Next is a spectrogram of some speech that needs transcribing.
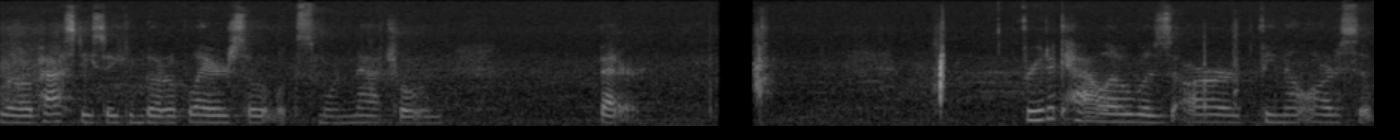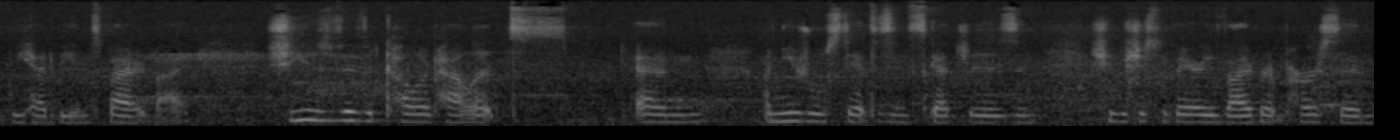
low opacity so you can build up layers so it looks more natural and better. Frida Kahlo was our female artist that we had to be inspired by. She used vivid color palettes and unusual stances and sketches, and she was just a very vibrant person,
